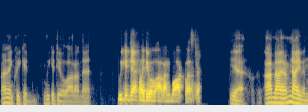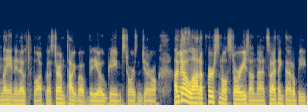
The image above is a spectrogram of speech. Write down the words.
I think we could we could do a lot on that. We could definitely do a lot on blockbuster. Yeah. I'm not, I'm not even laying it out to Blockbuster. I'm talking about video game stores in general. I've got a lot of personal stories on that, so I think that'll be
